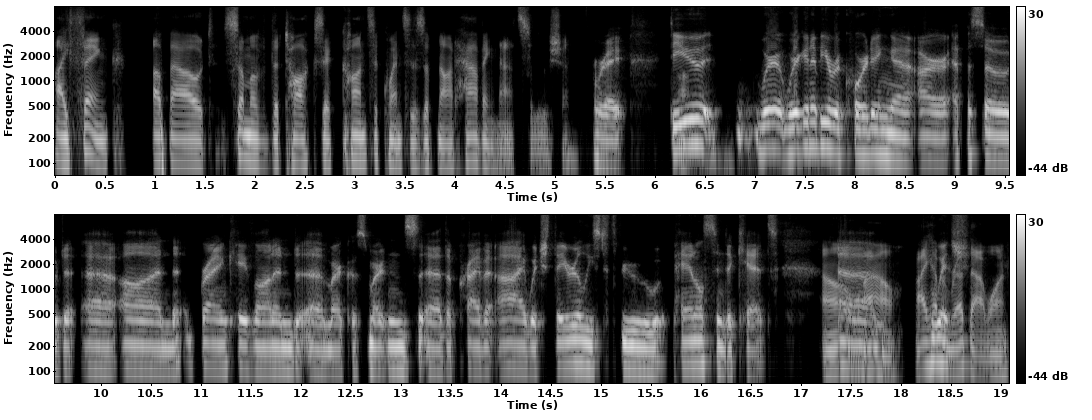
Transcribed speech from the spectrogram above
i think about some of the toxic consequences of not having that solution. Right. Do you? We're we're going to be recording uh, our episode uh, on Brian K. Vaughan and uh, Marcos Martin's uh, "The Private Eye," which they released through Panel Syndicate. Oh um, wow! I haven't which, read that one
